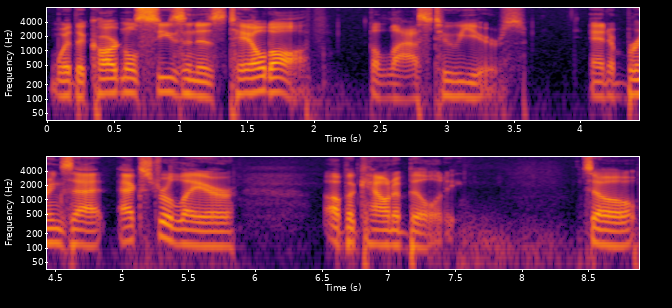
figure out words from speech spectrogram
where the Cardinals season is tailed off the last two years. And it brings that extra layer of accountability. So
